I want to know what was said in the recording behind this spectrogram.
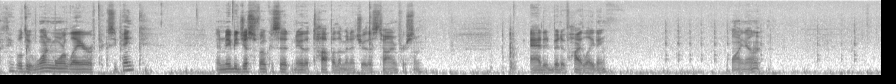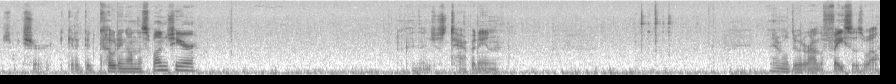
I think we'll do one more layer of Pixie Pink and maybe just focus it near the top of the miniature this time for some added bit of highlighting. Why not? Just make sure get a good coating on the sponge here. And then just tap it in. And we'll do it around the face as well.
